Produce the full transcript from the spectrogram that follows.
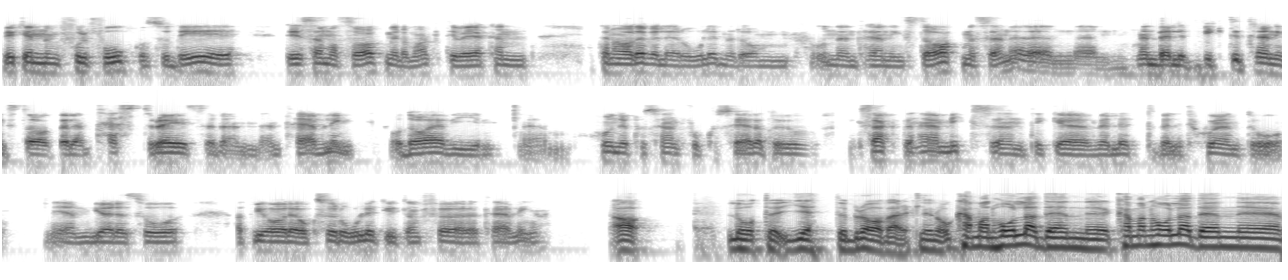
vilken full fokus och det är, det är samma sak med de aktiva. Jag kan kan ha det väldigt roligt med dem under en träningsdag. Men sen är det en, en väldigt viktig träningsdag eller en testrace eller en, en tävling. Och då är vi ehm, 100% fokuserade. Och exakt den här mixen tycker jag är väldigt, väldigt skönt och ehm, gör det så att vi har det också roligt utanför tävlingen. Ja, Låter jättebra verkligen och kan man hålla den, kan man hålla den eh,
